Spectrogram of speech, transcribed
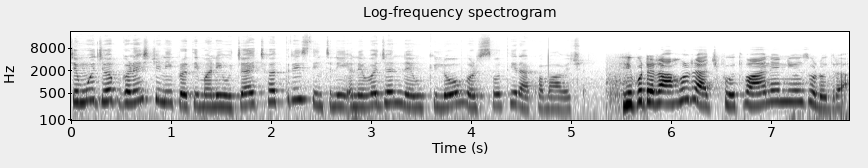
જે મુજબ ગણેશજીની પ્રતિમાની ઊંચાઈ છત્રીસ ઇંચની અને વજન નેવું કિલો વર્ષોથી રાખવામાં આવે છે. રિપોર્ટર રાહુલ રાજપૂત વાન એન્ડ ન્યૂઝ વડોદરા.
